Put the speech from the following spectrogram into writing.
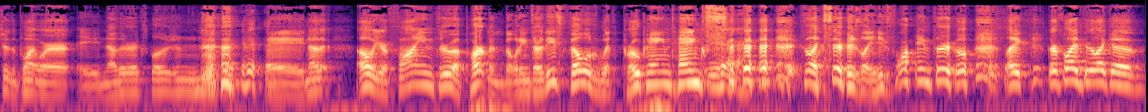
to the point where another explosion, another. Oh, you're flying through apartment buildings. Are these filled with propane tanks? Yeah. like seriously, he's flying through. Like they're flying through like a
